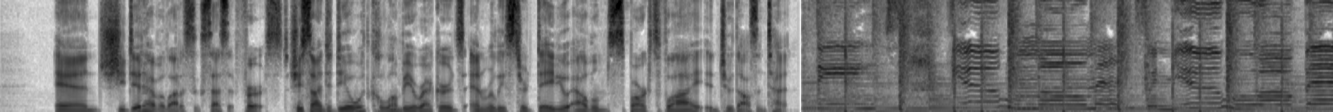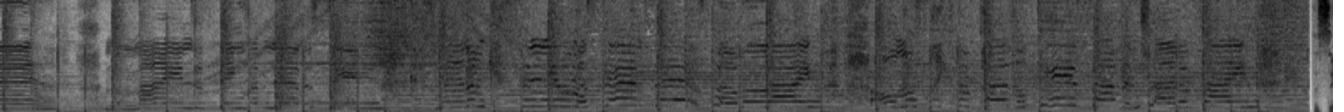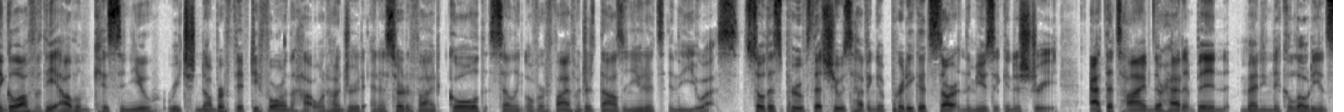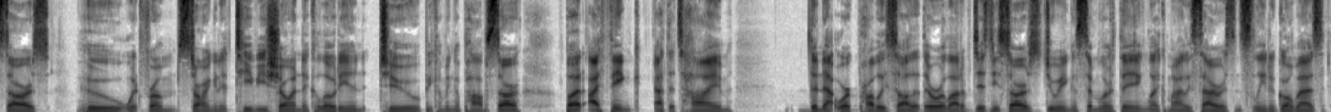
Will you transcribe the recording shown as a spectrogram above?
And she did have a lot of success at first. She signed a deal with Columbia Records and released her debut album Sparks Fly in 2010. Single off of the album Kissin' You reached number 54 on the Hot 100 and is certified gold, selling over 500,000 units in the US. So this proves that she was having a pretty good start in the music industry. At the time, there hadn't been many Nickelodeon stars who went from starring in a TV show on Nickelodeon to becoming a pop star, but I think at the time the network probably saw that there were a lot of Disney stars doing a similar thing, like Miley Cyrus and Selena Gomez,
